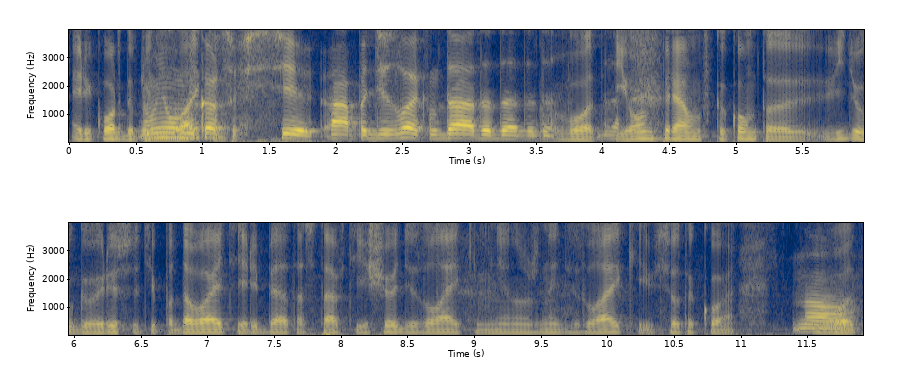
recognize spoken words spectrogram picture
рекорды по ну, дизлайкам. мне кажется, все... А, по дизлайкам, да-да-да-да. Вот, да. и он прям в каком-то видео говорит, что, типа, давайте, ребята, ставьте еще дизлайки, мне нужны дизлайки и все такое. Но... Вот.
